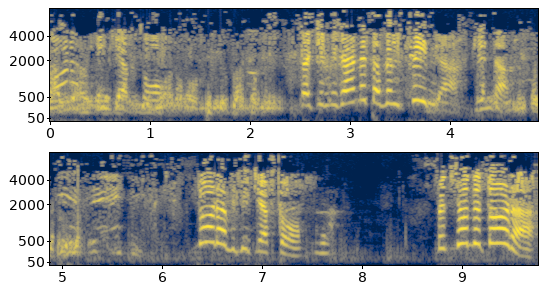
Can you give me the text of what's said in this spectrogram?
Τώρα βγήκε αυτό. Τα κυνηγάνε τα δελφίνια. Κοίτα. Τώρα βγήκε αυτό. Πετιόνται τώρα.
